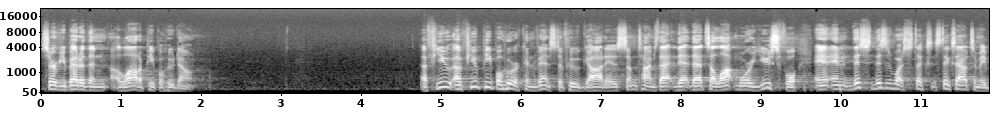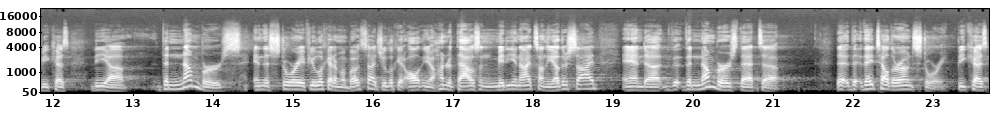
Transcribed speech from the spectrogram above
serve you better than a lot of people who don't. A few, a few people who are convinced of who God is, sometimes that, that that's a lot more useful. And, and this, this is what sticks, sticks out to me because the, uh, the numbers in this story, if you look at them on both sides, you look at all, you know, 100,000 Midianites on the other side, and uh, the, the numbers that, uh, they tell their own story. Because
